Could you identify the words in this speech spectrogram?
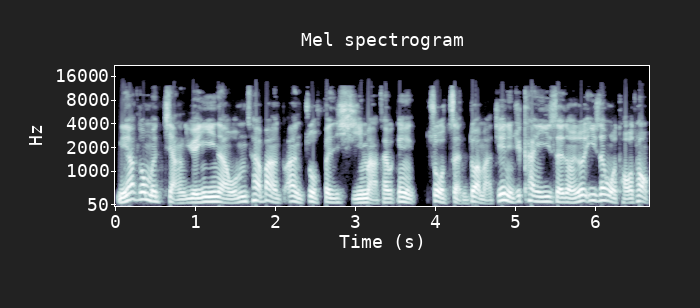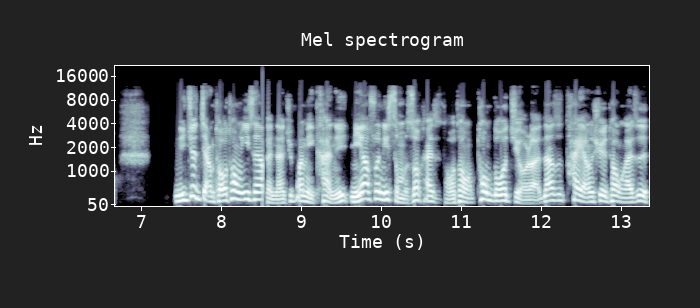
你要跟我们讲原因啊，我们才有办法帮你做分析嘛，才会给你做诊断嘛。今天你去看医生，你说医生我头痛，你就讲头痛，医生很难去帮你看。你你要说你什么时候开始头痛，痛多久了？那是太阳穴痛还是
